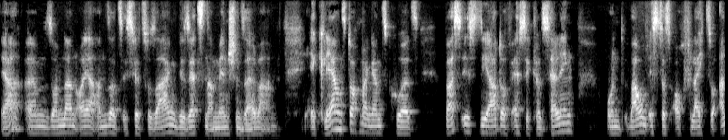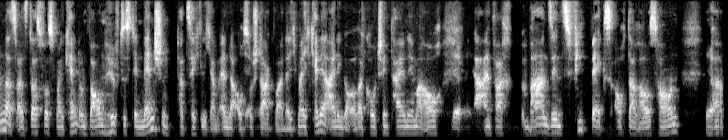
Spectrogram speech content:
Ja, ähm, sondern euer Ansatz ist ja zu sagen, wir setzen am Menschen selber an. Erklär uns doch mal ganz kurz, was ist the Art of Ethical Selling und warum ist das auch vielleicht so anders als das, was man kennt? Und warum hilft es den Menschen tatsächlich am Ende auch ja, so stark weiter? Ich meine, ich kenne ja einige eurer Coaching-Teilnehmer auch, ja. ja einfach Wahnsinns-Feedbacks auch da raushauen, ja.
